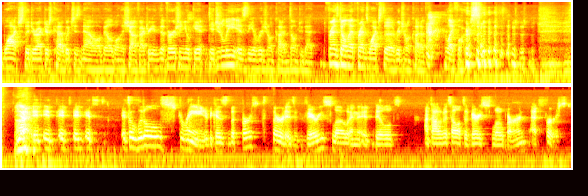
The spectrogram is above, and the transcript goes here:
watch the director's cut, which is now available in the Shout Factory. The version you'll get digitally is the original cut. and Don't do that. Friends, don't let friends watch the original cut of Life Force. Yeah, Uh, it, it, it, it it's it's a little strange because the first third is very slow and it builds on top of itself. It's a very slow burn at first.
